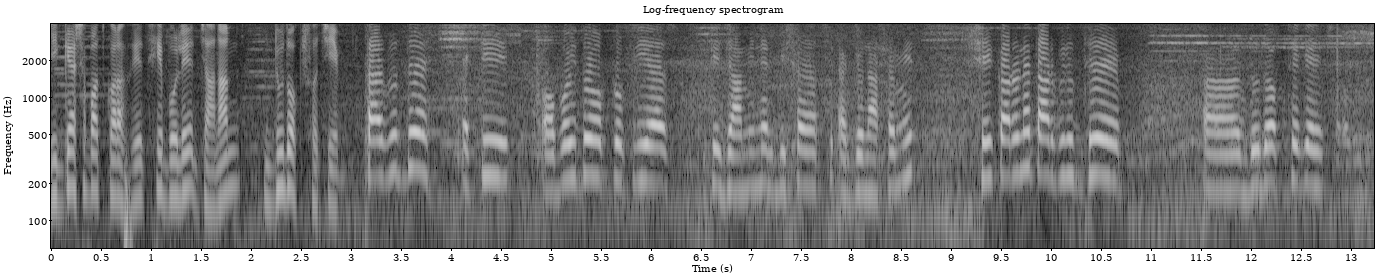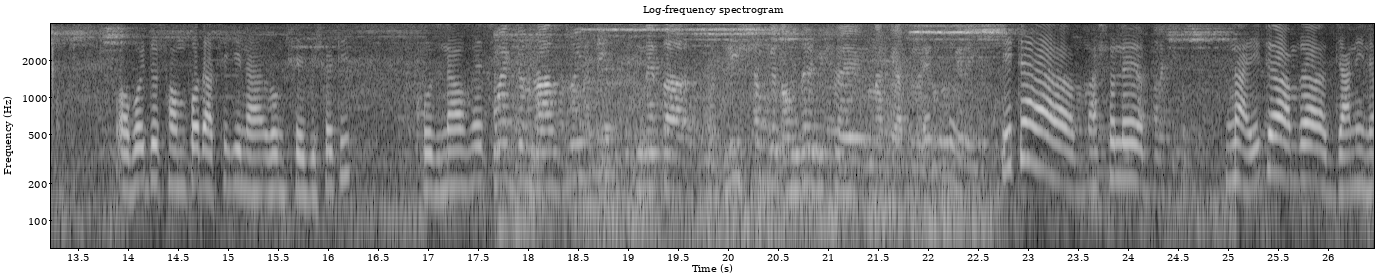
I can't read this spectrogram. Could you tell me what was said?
জিজ্ঞাসাবাদ করা হয়েছে বলে জানান দুদক সচিব। তার বিরুদ্ধে একটি অবৈধ প্রক্রিয়ার একটি জামিনের বিষয় আছে একজন আসামির সেই কারণে তার বিরুদ্ধে দুদক থেকে অবৈধ সম্পদ আছে কি না এবং সেই বিষয়টি খোঁজ নেওয়া হয়েছে। একজন রাজনৈতিক নেতা স্ত্রীর সঙ্গে দ্বন্দ্বের বিষয়ে আসলে এটা আসলে না এটা আমরা জানি না।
